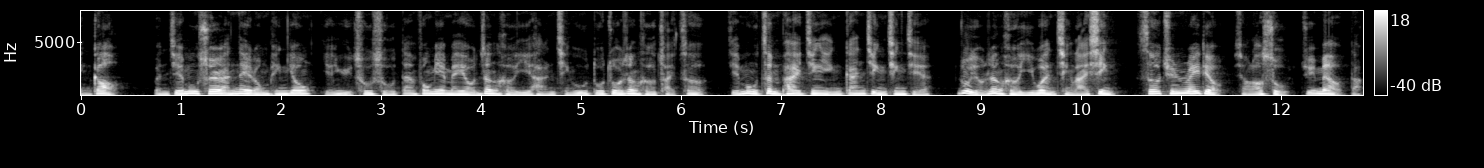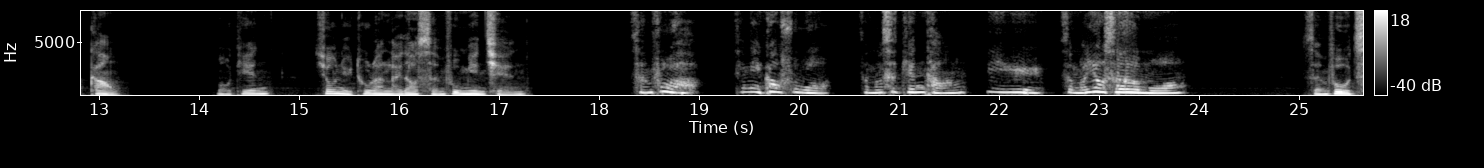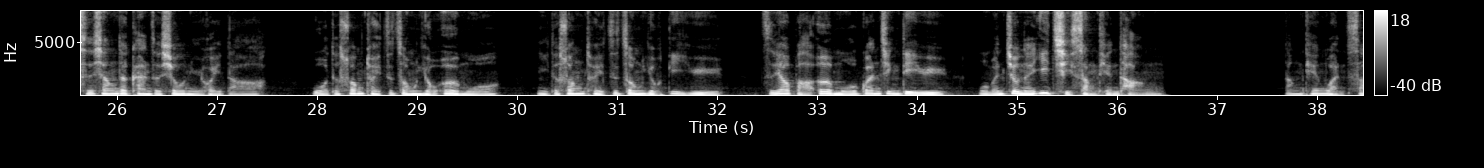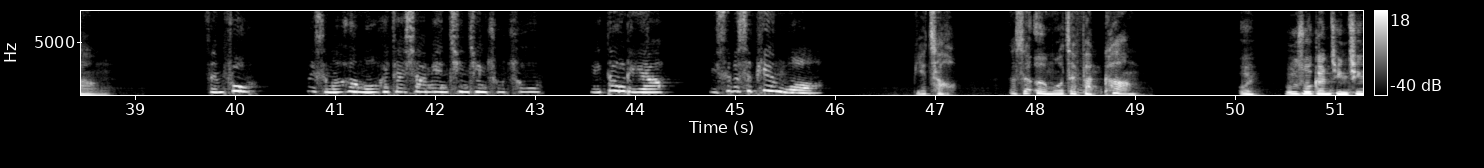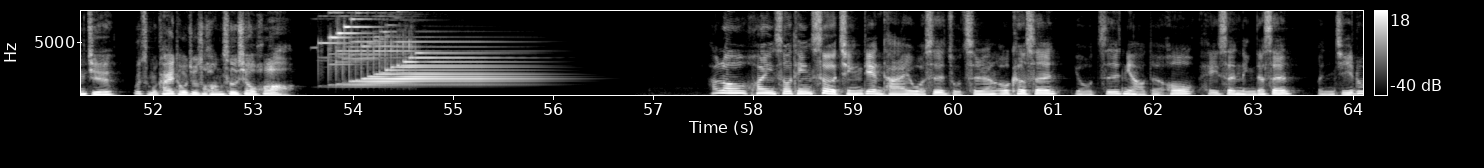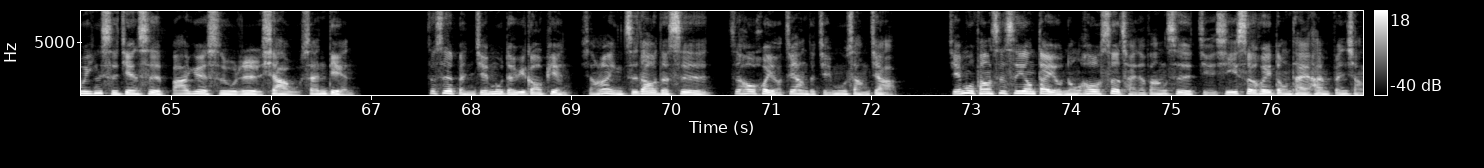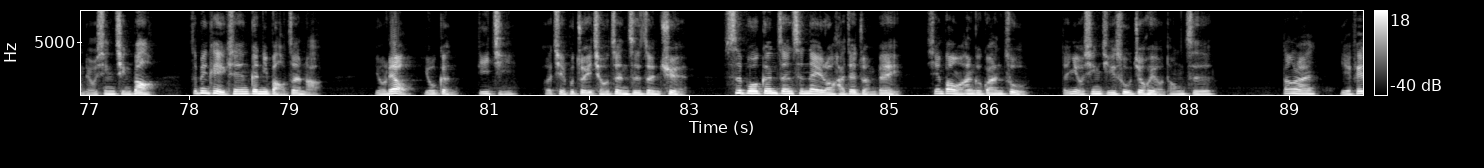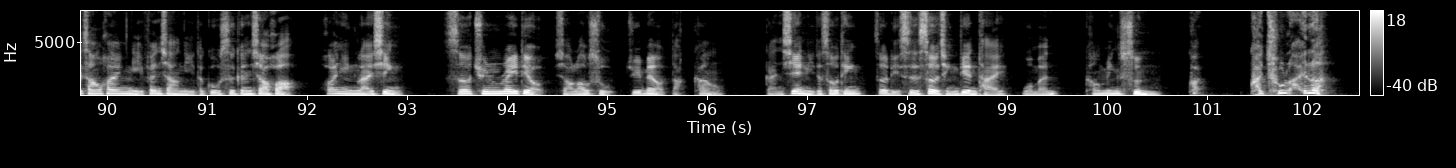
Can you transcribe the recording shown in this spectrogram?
警告：本节目虽然内容平庸、言语粗俗，但封面没有任何意涵，请勿多做任何揣测。节目正派经营，干净清洁。若有任何疑问，请来信 searching radio 小老鼠 gmail.com。某天，修女突然来到神父面前。神父啊，请你告诉我，什么是天堂、地狱，什么又是恶魔？神父慈祥地看着修女，回答：“我的双腿之中有恶魔，你的双腿之中有地狱。只要把恶魔关进地狱，我们就能一起上天堂。”当天晚上，神父，为什么恶魔会在下面进进出出？没道理啊！你是不是骗我？别吵，那是恶魔在反抗。喂，不是说干净清洁，为什么开头就是黄色笑话？Hello，欢迎收听色情电台，我是主持人欧克森，有只鸟的欧，黑森林的森。本集录音时间是八月十五日下午三点。这是本节目的预告片，想让你知道的是，之后会有这样的节目上架。节目方式是用带有浓厚色彩的方式解析社会动态和分享流行情报。这边可以先跟你保证了，有料、有梗、低级，而且不追求政治正确。试播跟真实内容还在准备，先帮我按个关注。等有新集数就会有通知。当然，也非常欢迎你分享你的故事跟笑话，欢迎来信 searching radio 小老鼠 gmail.com。感谢你的收听，这里是色情电台，我们 coming soon，快快出来了。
